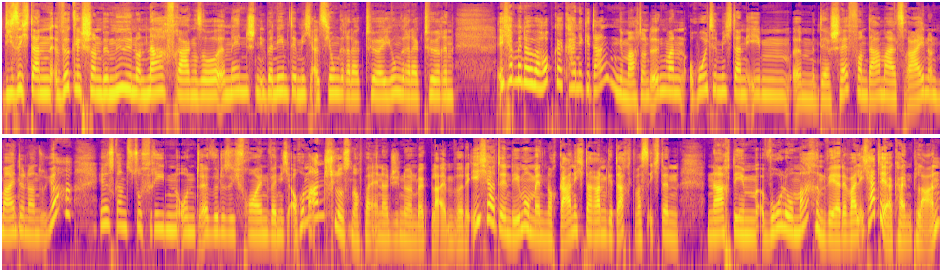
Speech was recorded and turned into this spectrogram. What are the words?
die sich dann wirklich schon bemühen und nachfragen, so Menschen, übernehmt ihr mich als Jungredakteur, Jungredakteurin? Ich habe mir da überhaupt gar keine Gedanken gemacht und irgendwann holte mich dann eben ähm, der Chef von damals rein und meinte dann so, ja, er ist ganz zufrieden und er würde sich freuen, wenn ich auch im Anschluss noch bei Energy Nürnberg bleiben würde. Ich hatte in dem Moment noch gar nicht daran gedacht, was ich denn nach dem Volo machen werde, weil ich hatte ja keinen Plan.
